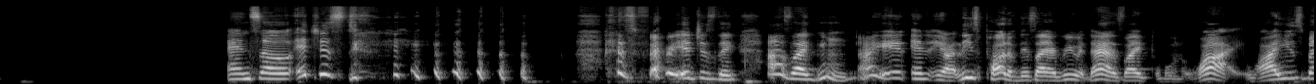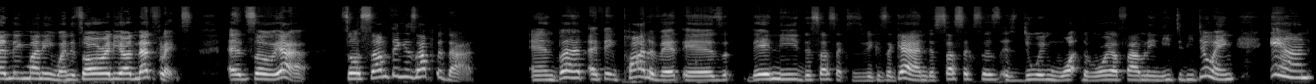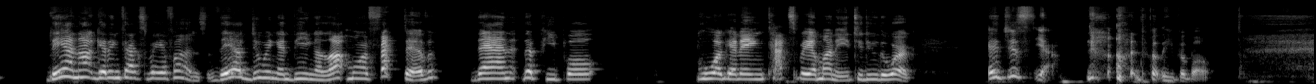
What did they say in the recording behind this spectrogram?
And so it just it's very interesting. I was like, hmm, I you know, at least part of this I agree with that. It's like, well, why? Why are you spending money when it's already on Netflix? And so yeah, so something is up with that. And but I think part of it is they need the Sussexes because again, the Sussexes is doing what the royal family need to be doing, and they are not getting taxpayer funds. They are doing and being a lot more effective than the people who are getting taxpayer money to do the work. It just, yeah, unbelievable.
